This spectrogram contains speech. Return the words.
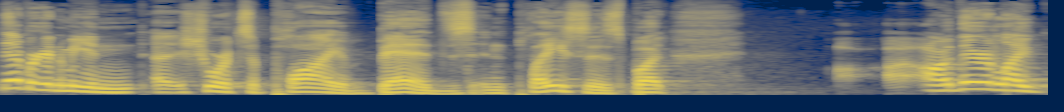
never going to be a short supply of beds in places, but are there like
